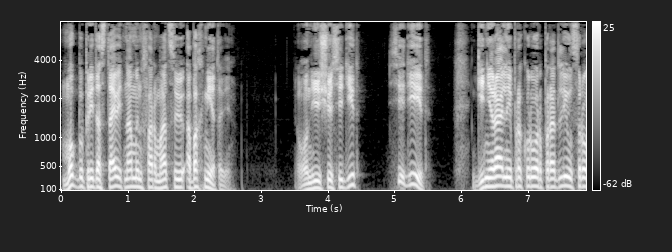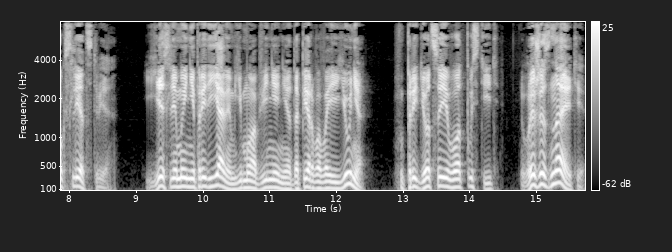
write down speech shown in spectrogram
мог бы предоставить нам информацию об Ахметове. Он еще сидит? Сидит. Генеральный прокурор продлил срок следствия. Если мы не предъявим ему обвинение до 1 июня, придется его отпустить. Вы же знаете,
